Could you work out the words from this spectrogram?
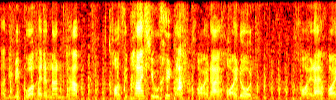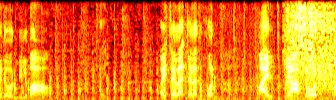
ตอนนี้ไม่กลัวใครทั้งนั้นครับ ขอ 15 คิวขึ้นอะ ขอให้ได้ ขอให้โดน ขอให้ได้ ขอให้โดน มีหรือเปล่า เฮ้ยเฮ้ยเจอแล้ว เจอแล้วทุกคน ไปพยายามโดด ไป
